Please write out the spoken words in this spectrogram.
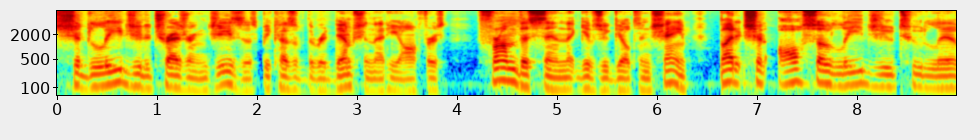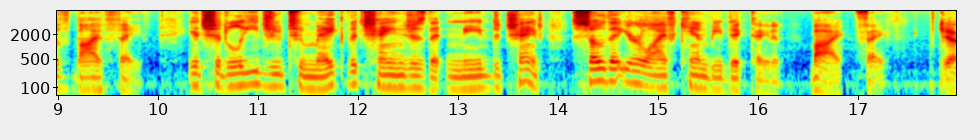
should lead you to treasuring Jesus because of the redemption that he offers from the sin that gives you guilt and shame. But it should also lead you to live by faith. It should lead you to make the changes that need to change so that your life can be dictated by faith. Yeah.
